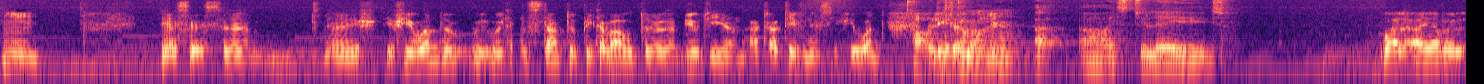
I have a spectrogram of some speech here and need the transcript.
Hmm. Yes, yes. Um, if if you want, to, we, we can start to pick about uh, beauty and attractiveness if you want. Oh, A dude, come on, only. man. Uh, oh, it's too late. Well, I have a.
